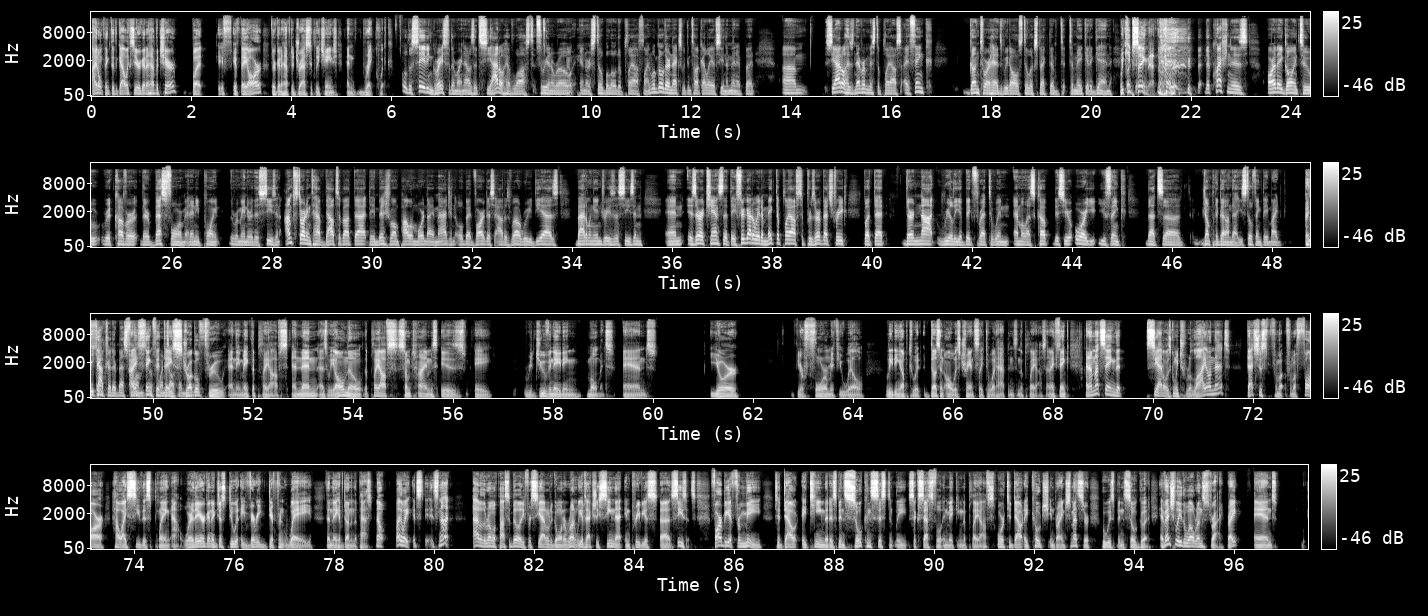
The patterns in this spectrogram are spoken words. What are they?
I don't think that the Galaxy are going to have a chair, but if if they are, they're going to have to drastically change and right quick. Well, the saving grace for them right now is that Seattle have lost three in a row yep. and are still below the playoff line. We'll go there next. We can talk LAFC in a minute, but um, Seattle has never missed the playoffs. I think, gun to our heads, we'd all still expect them to, to make it again. We keep the, saying that. the, the question is, are they going to recover their best form at any point the remainder of this season? I'm starting to have doubts about that. They miss Juan Pablo more than I imagined. Obed Vargas out as well. Ruidíaz battling injuries this season. And is there a chance that they figure out a way to make the playoffs to preserve that streak, but that they're not really a big threat to win MLS Cup this year, or you, you think that's uh, jumping the gun on that? You still think they might recapture think, their best form? I think that they struggle through and they make the playoffs. And then, as we all know, the playoffs sometimes is a rejuvenating moment. And your your form, if you will, leading up to it doesn't always translate to what happens in the playoffs. And I think, and I'm not saying that Seattle is going to rely on that. That's just from from afar how I see this playing out, where they are going to just do it a very different way than they have done in the past. Now, by the way, it's it's not out of the realm of possibility for Seattle to go on a run. We have actually seen that in previous uh, seasons. Far be it from me to doubt a team that has been so consistently successful in making the playoffs, or to doubt a coach in Brian Schmetzer who has been so good. Eventually, the well runs dry, right? And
